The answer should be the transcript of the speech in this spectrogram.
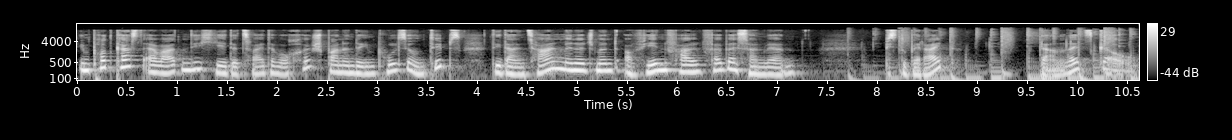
Im Podcast erwarten dich jede zweite Woche spannende Impulse und Tipps, die dein Zahlenmanagement auf jeden Fall verbessern werden. Bist du bereit? Dann let's go!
